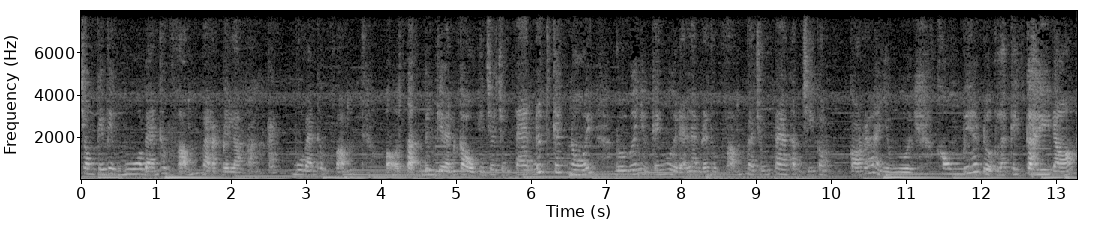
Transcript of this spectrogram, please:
trong cái việc mua bán thực phẩm và đặc biệt là khoảng cách mua bán thực phẩm ở tận bên kia bán cầu khiến cho chúng ta đứt kết nối đối với những cái người đã làm ra thực phẩm. Và chúng ta thậm chí còn có rất là nhiều người không biết được là cái cây đó,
